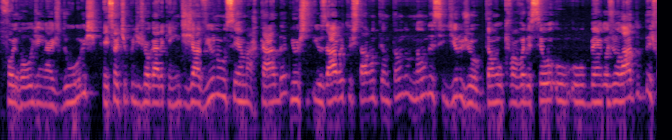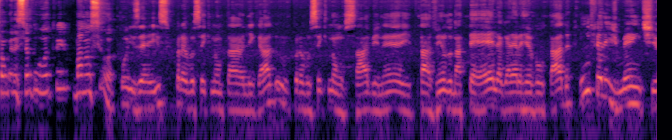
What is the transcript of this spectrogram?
Foi holding nas duas. Esse é o tipo de jogada que a gente já viu não ser marcada e os, e os árbitros estavam tentando não decidir o jogo. Então, o que favoreceu o, o Bengals de um lado, desfavoreceu do outro e balanceou. Pois é, isso para você que não tá ligado, para você que não sabe, né, e tá vendo na TL a galera revoltada. Infelizmente,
